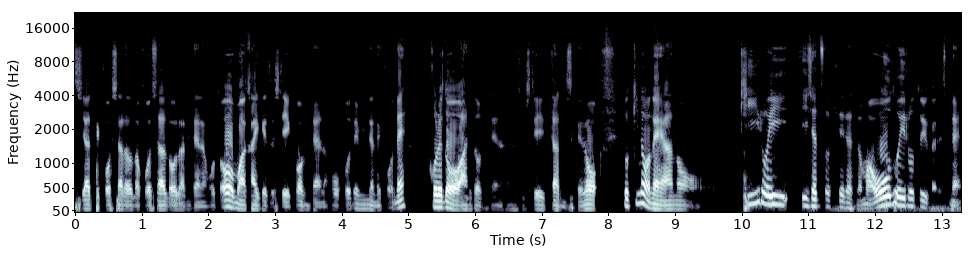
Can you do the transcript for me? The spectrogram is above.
し合って、こうしたらどうだ、こうしたらどうだ、みたいなことを、まあ解決していこうみたいな方向で、みんなでこうね、これどう、あれどう、みたいな話をしていたんですけど、昨日ね、あの、黄色い T シャツを着てたんですよ。まあ、黄土色というかですね。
